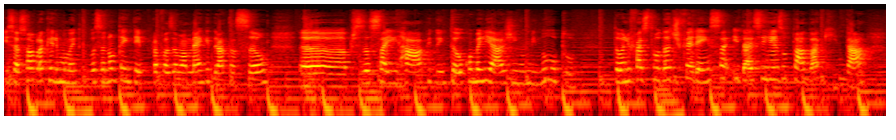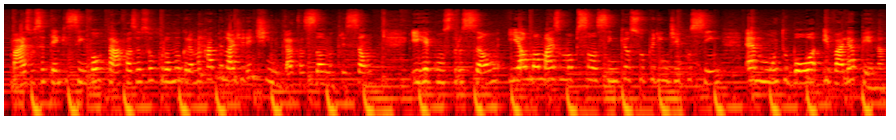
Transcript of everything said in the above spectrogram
Isso é só para aquele momento que você não tem tempo para fazer uma mega hidratação, uh, precisa sair rápido, então como ele age em um minuto, então ele faz toda a diferença e dá esse resultado aqui, tá? Mas você tem que sim voltar a fazer o seu cronograma capilar direitinho, hidratação, nutrição e reconstrução. E é uma mais uma opção assim que eu super indico sim, é muito boa e vale a pena.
